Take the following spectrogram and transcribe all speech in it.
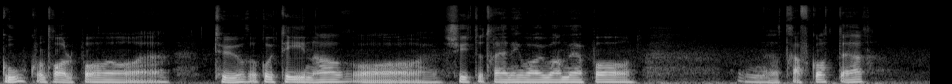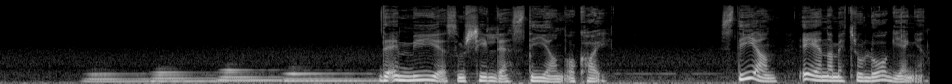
god kontroll på uh, turrutiner og skytetrening var jo han med på. Han eh, traff godt der. Det er mye som skiller Stian og Kai. Stian er en av meteorologgjengen.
